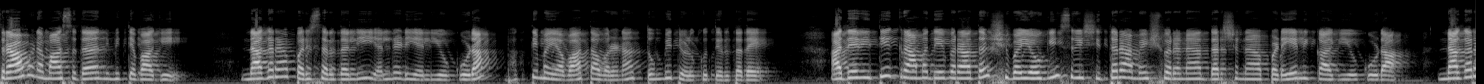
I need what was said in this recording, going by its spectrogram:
ಶ್ರಾವಣ ಮಾಸದ ನಿಮಿತ್ತವಾಗಿ ನಗರ ಪರಿಸರದಲ್ಲಿ ಎಲ್ಲೆಡೆಯಲ್ಲಿಯೂ ಕೂಡ ಭಕ್ತಿಮಯ ವಾತಾವರಣ ತುಂಬಿ ತಿಳುಕುತ್ತಿರುತ್ತದೆ. ಅದೇ ರೀತಿ ಗ್ರಾಮದೇವರಾದ ಶಿವಯೋಗಿ ಶ್ರೀ ಸಿದ್ದರಾಮೇಶ್ವರನ ದರ್ಶನ ಪಡೆಯಲಿಕ್ಕಾಗಿಯೂ ಕೂಡ ನಗರ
